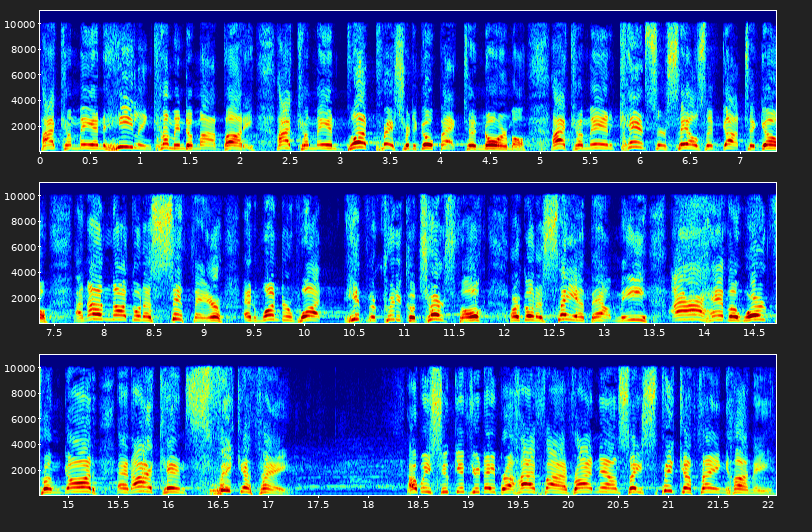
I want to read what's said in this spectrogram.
I command healing come into my body. I command blood pressure to go back to normal. I command cancer cells have got to go. And I'm not going to sit there and wonder what hypocritical church folk are going to say about me. I have a word from God and I can speak a thing. I wish you'd give your neighbor a high five right now and say, Speak a thing, honey.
